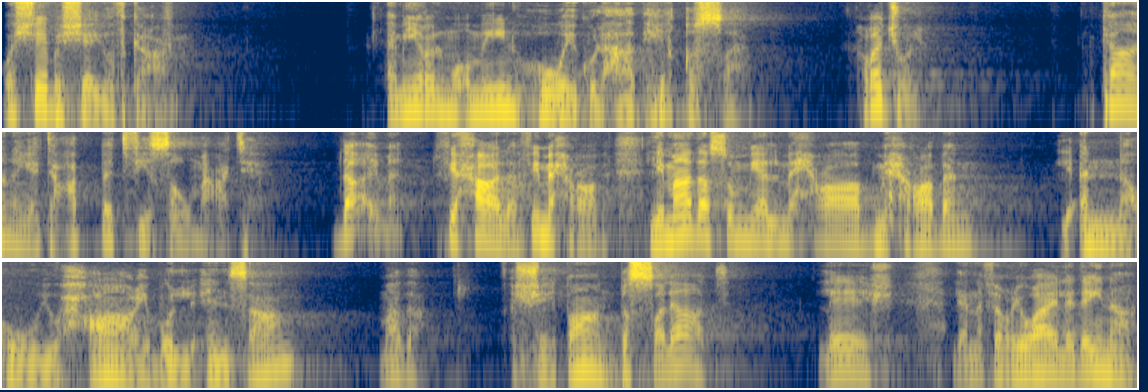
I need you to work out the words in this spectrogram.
والشيء بالشيء يذكر. أمير المؤمنين هو يقول هذه القصة. رجل كان يتعبد في صومعته. دائما في حالة في محرابه لماذا سمي المحراب محرابا؟ لأنه يحارب الإنسان. ماذا؟ الشيطان بالصلاة. ليش؟ لأن في الرواية لدينا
